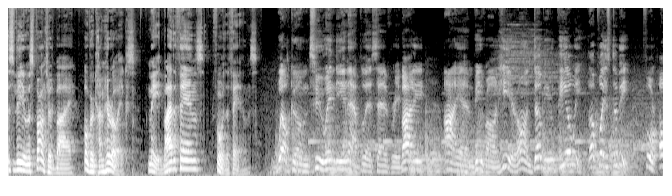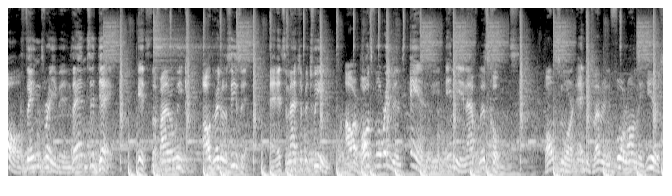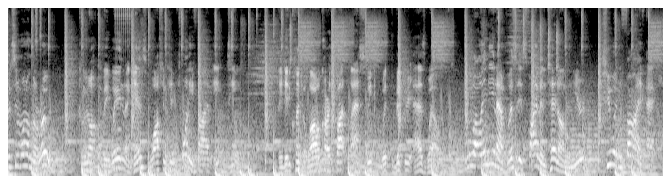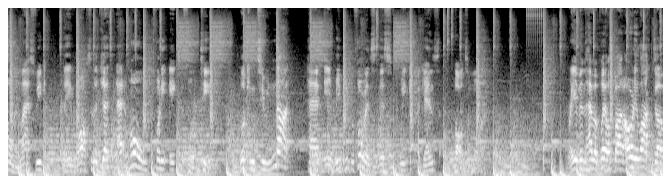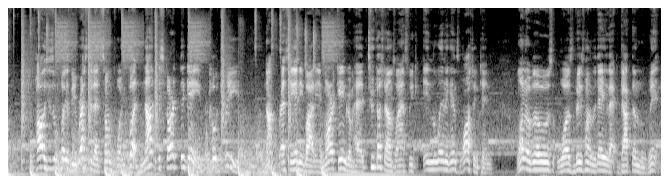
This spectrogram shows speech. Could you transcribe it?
This video is sponsored by Overtime Heroics, made by the fans for the fans. Welcome to Indianapolis, everybody. I am B-Ron here on WPOE, the place to be for all things Ravens. And today, it's the final week of the regular season, and it's a matchup between our Baltimore Ravens and the Indianapolis Colts. Baltimore enters 11-4 on the year, 6-1 on the road, coming off of a win against Washington 25-18. They did clinch a wild card spot last week with the victory as well. Meanwhile, Indianapolis is 5 and 10 on the year, 2 and 5 at home, and last week they lost to the Jets at home 28 14, looking to not have a repeat performance this week against Baltimore. Ravens have a playoff spot already locked up. Probably players be rested at some point, but not to start the game. Coach Reid not resting anybody, and Mark Ingram had two touchdowns last week in the win against Washington. One of those was the biggest one of the day that got them the win.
